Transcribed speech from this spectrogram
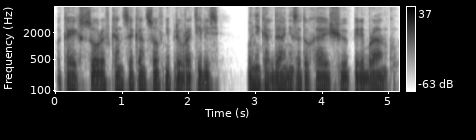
пока их ссоры в конце концов не превратились в никогда не затухающую перебранку.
